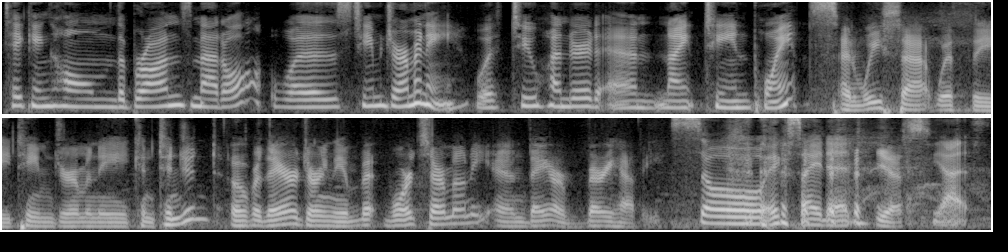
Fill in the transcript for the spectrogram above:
Taking home the bronze medal was Team Germany with 219 points. And we sat with the Team Germany contingent over there during the award ceremony, and they are very happy. So excited. yes. Yes.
